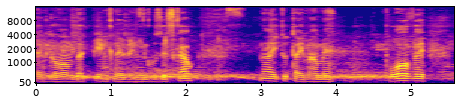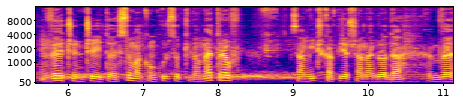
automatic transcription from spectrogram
ten gołąbek piękny wynik uzyskał. No i tutaj mamy połowy wyczyn, czyli to jest suma konkursu kilometrów. Samiczka pierwsza nagroda w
